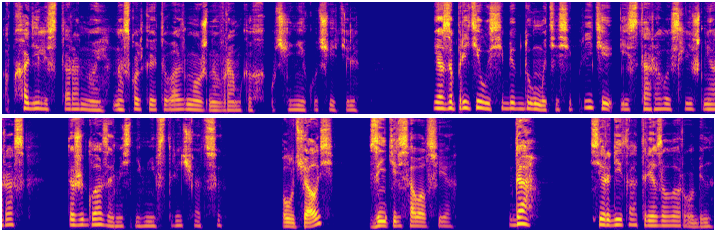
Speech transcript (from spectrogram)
обходили стороной, насколько это возможно в рамках ученик-учитель. Я запретила себе думать о Сиприте и старалась лишний раз даже глазами с ним не встречаться. «Получалось?» — заинтересовался я. «Да», — сердито отрезала Робин.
